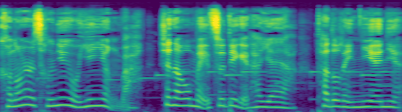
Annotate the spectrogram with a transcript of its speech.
可能是曾经有阴影吧。现在我每次递给他烟呀，他都得捏捏。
